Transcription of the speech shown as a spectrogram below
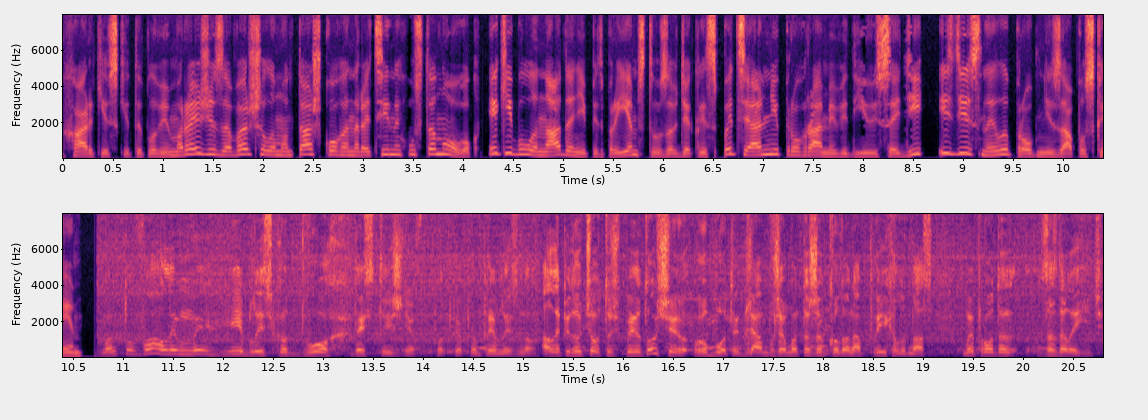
Харківські теплові мережі завершили монтаж когенераційних установок, які були надані підприємству завдяки спеціальній програмі від USAID і здійснили пробні запуски. Монтували ми її близько двох десь тижнів приблизно. Але підготовчі підготовчі роботи для вже монтажу, коли вона приїхала до нас, ми проводили заздалегідь.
